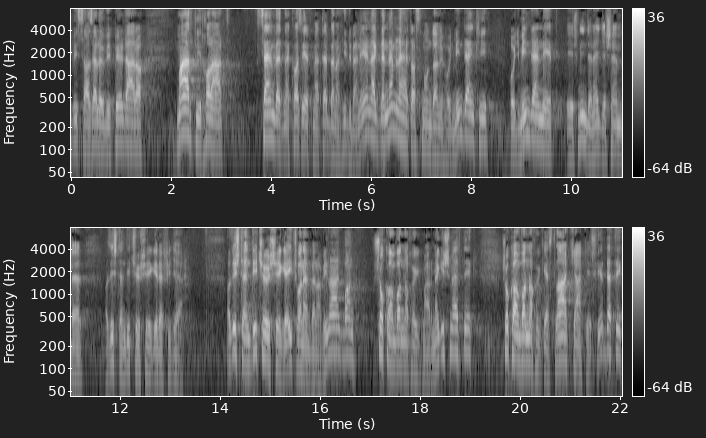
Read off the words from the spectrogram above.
vissza az előbbi példára, mártír halált szenvednek azért, mert ebben a hitben élnek, de nem lehet azt mondani, hogy mindenki, hogy minden nép és minden egyes ember az Isten dicsőségére figyel. Az Isten dicsősége itt van ebben a világban, sokan vannak, akik már megismerték, sokan vannak, akik ezt látják és hirdetik,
